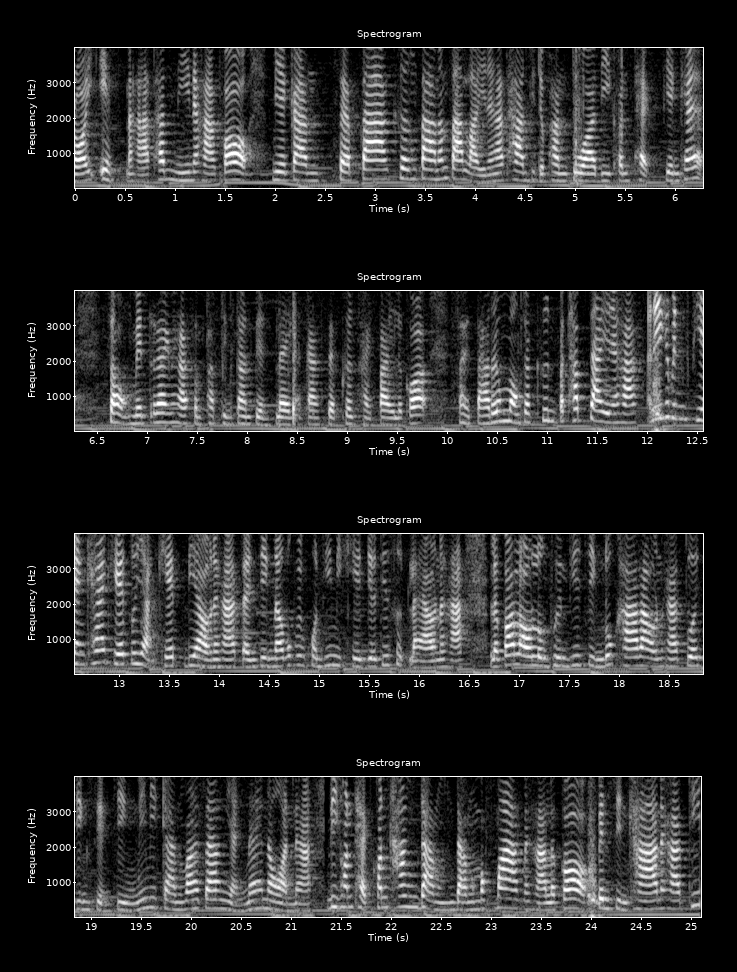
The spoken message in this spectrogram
ร้อยเอ็ดนะคะ ท่านนี้นะคะก็มีอาการแสบตาเครื่องตาน้ำตาไหลนะคะ ทานผลิตภัณฑ์ตัว D Contact เพียงแค่ 2 เม็ดแรกนะคะ สัมผัสถึงการเปลี่ยนแปลงอาการแสบเครื่องหายไป แล้วก็สายตาเริ่มมองจะขึ้นประทับใจนะคะ อันนี้ก็เป็นเพียงแค่เคสตัวอย่างเคสเดียวนะคะ แต่จริงๆแล้วบุ๊กเป็นคนที่มีเคสเยอะที่สุดแล้วนะคะ แล้วก็เราลงพื้นที่จริงลูกค้าเรานะคะ ตัวจริงเสียงจริงไม่มีการว่าจ้างอย่างแน่นอนนะคะ D Contact ค่อนข้างดังดังมากๆนะคะ แล้วก็เป็นสินค้านะคะที่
